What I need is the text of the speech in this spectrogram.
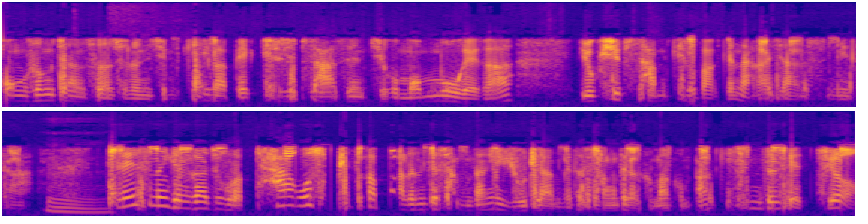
홍성찬 선수는 지금 키가 174cm고 몸무게가 63kg밖에 나가지 않습니다. 음. 테니스는 결과적으로 타구 스피드가 빠른 게 상당히 유리합니다. 상대가 그만큼 받기 힘들겠죠.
